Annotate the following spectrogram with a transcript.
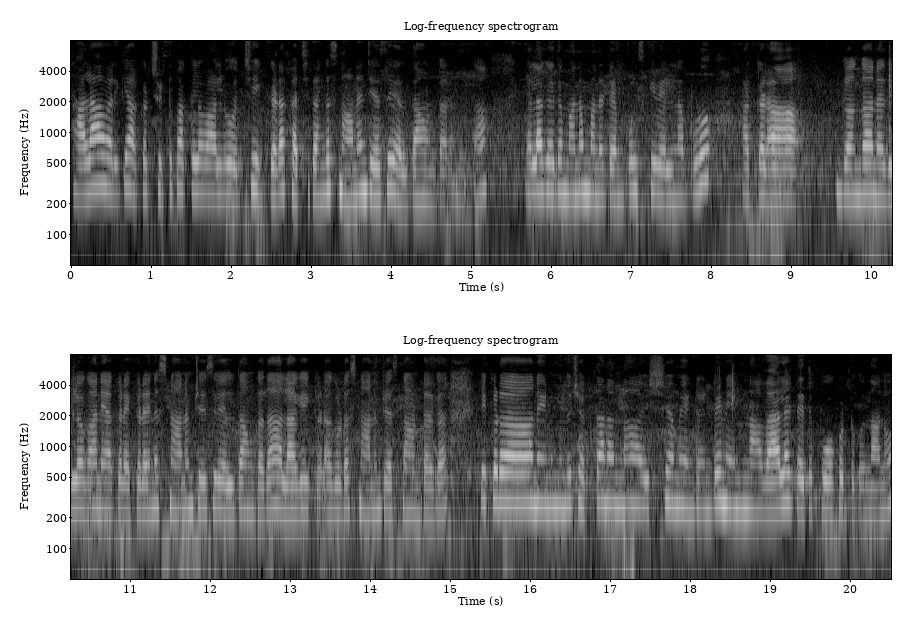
చాలా వరకు అక్కడ చుట్టుపక్కల వాళ్ళు వచ్చి ఇక్కడ ఖచ్చితంగా స్నానం చేసి వెళ్తూ ఉంటారంట. ఎలాగైతే మనం మన టెంపుల్స్కి వెళ్ళినప్పుడు అక్కడ గంగా నదిలో కానీ అక్కడ ఎక్కడైనా స్నానం చేసి వెళ్తాం కదా అలాగే ఇక్కడ కూడా స్నానం చేస్తూ ఉంటారు కదా. ఇక్కడ నేను ముందు చెప్తానన్న విషయం ఏంటంటే నేను నా వ్యాలెట్ అయితే పోగొట్టుకున్నాను.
